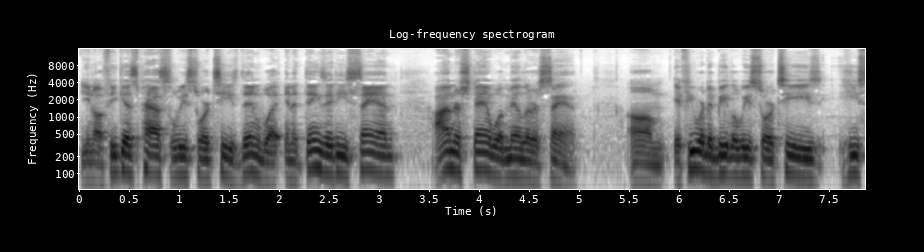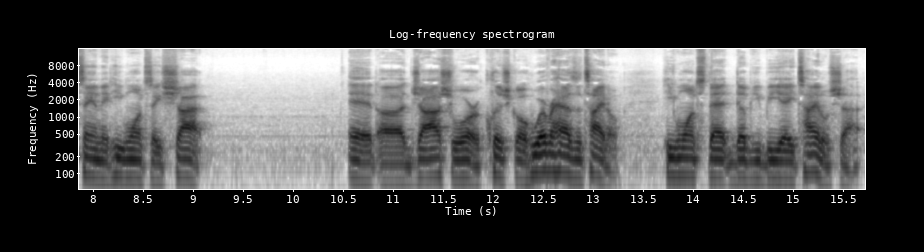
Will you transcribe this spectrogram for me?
You know, if he gets past Luis Ortiz, then what? And the things that he's saying, I understand what Miller is saying. Um, if he were to beat Luis Ortiz, he's saying that he wants a shot at uh, Joshua or Klitschko, whoever has the title he wants that WBA title shot.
